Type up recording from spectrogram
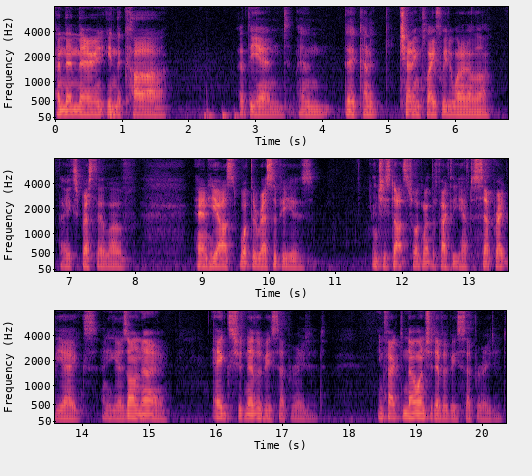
and then they're in, in the car at the end, and they're kind of chatting playfully to one another. They express their love, and he asks what the recipe is. And she starts talking about the fact that you have to separate the eggs. And he goes, Oh no, eggs should never be separated. In fact, no one should ever be separated.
